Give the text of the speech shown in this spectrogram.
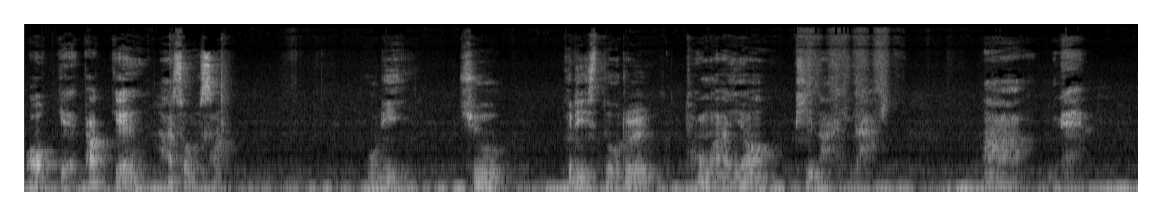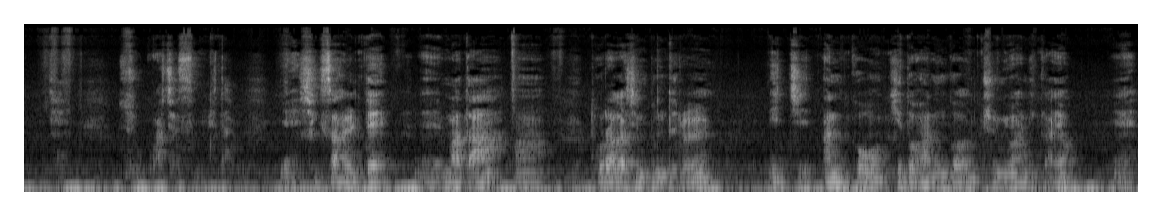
얻게 받게 하소서. 우리 주 그리스도를 통하여 비나이다. 아멘. 예, 수고하셨습니다. 예, 식사할 때마다 어, 돌아가신 분들을 잊지 않고 기도하는 건 중요하니까요. 예,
